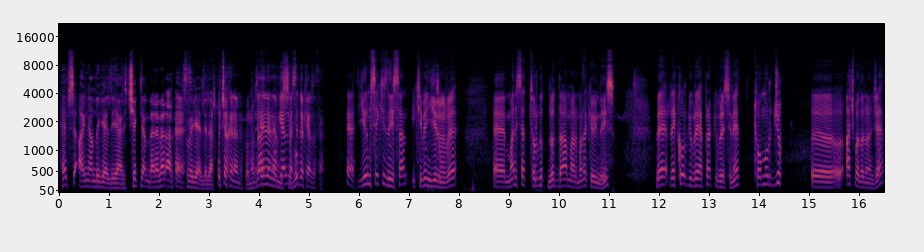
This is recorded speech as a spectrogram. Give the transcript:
hepsi aynı anda geldi yani. Çiçekle beraber arkasına geldiler. Bu çok önemli konu. Zaten En o önemlisi gelmesi bu. döker zaten. Evet 28 Nisan 2020 ve e, Manisa Turgutlu Dağ Marmara köyündeyiz. Ve rekor gübre yaprak gübresini tomurcuk e, açmadan önce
